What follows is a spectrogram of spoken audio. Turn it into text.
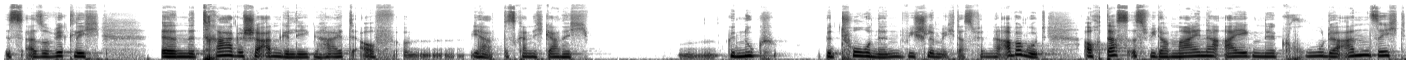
ist also wirklich eine tragische Angelegenheit auf, ähm, ja, das kann ich gar nicht genug betonen, wie schlimm ich das finde. Aber gut, auch das ist wieder meine eigene krude Ansicht,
